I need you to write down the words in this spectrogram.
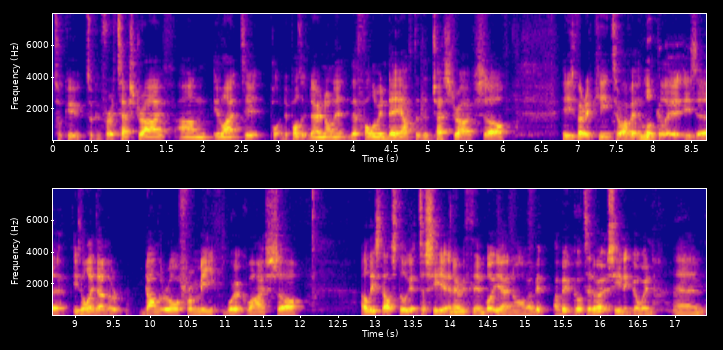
took him took him for a test drive, and he liked it. Put a deposit down on it the following day after the test drive. So he's very keen to have it, and luckily he's a he's only down the down the road from me work wise, so. At least I'll still get to see it and everything, but yeah, no, I'm a bit a bit gutted about seeing it going. Um,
